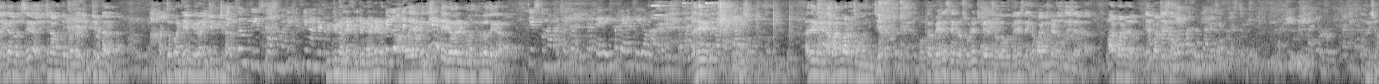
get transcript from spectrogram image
అధికారులు వస్తే ఇచ్చినామని చెప్పండి అని చెప్పి చెప్పినారంట. అటు చెప్పండి మీరు అని చెప్పించినారు ఫిఫ్టీన్ హండ్రెడ్ ఫిఫ్టీన్ హండ్రెడ్ వందలు ఉంటే తీసుకుంటే ఇరవై రెండు మంది పిల్లల దగ్గర. అదే. అదేవిధంగా హాట్ వాటర్ సంబంధించి ఒక పేరెంట్స్ దగ్గర స్టూడెంట్స్ పేరెంట్స్ ఒక ఒక పేరెంట్స్ దగ్గర ఫైవ్ హండ్రెడ్ వసూలు చేశారంట. హాట్ వాటర్ ఏర్పాటు చేస్తాం. ఒక నిమిషం.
